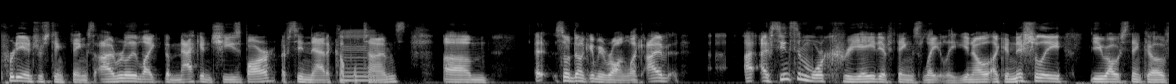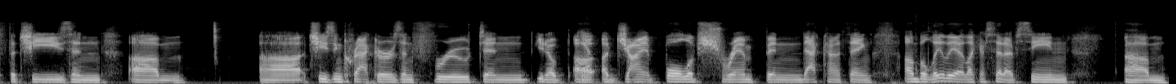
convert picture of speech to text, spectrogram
pretty interesting things. I really like the mac and cheese bar. I've seen that a couple times. Um, eh, so don't get me wrong. Like I've I've seen some more creative things lately. You know, like initially you always think of the cheese and um, uh, cheese and crackers and fruit and you know a, Yep. a giant bowl of shrimp and that kind of thing. Um, but lately, like I said, I've seen um,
